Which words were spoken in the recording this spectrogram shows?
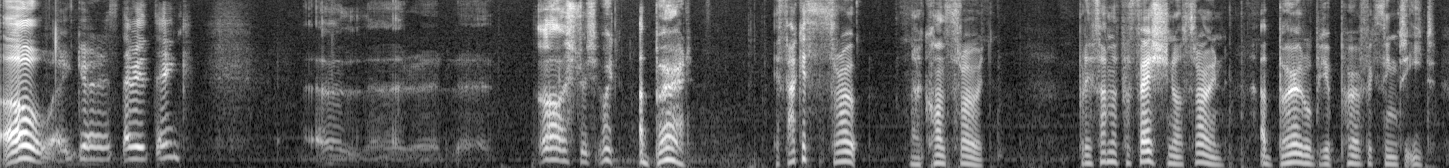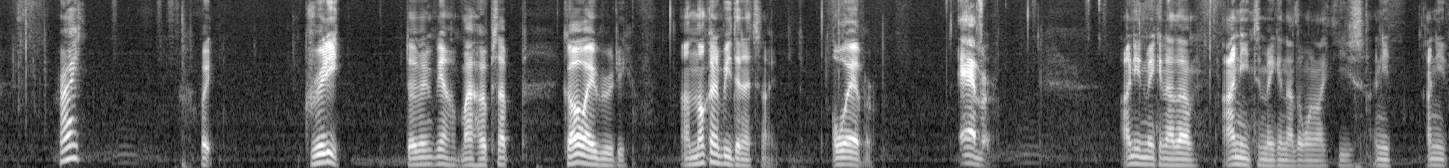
oh my goodness, let me think. Oh, stretch. Wait, a bird. If I could throw... No, I can't throw it. But if I'm a professional throwing, a bird would be a perfect thing to eat. Right? Wait. Grudy. Don't make me my hopes up. Go away, Grudy. I'm not going to be dinner tonight. Or ever. Ever. I need to make another... I need to make another one like these. I need, I need,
